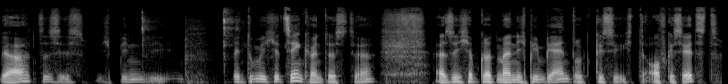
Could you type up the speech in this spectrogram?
ja, das ist, ich bin, wenn du mich jetzt sehen könntest, ja. Also ich habe gerade mein Ich bin beeindruckt Gesicht aufgesetzt.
